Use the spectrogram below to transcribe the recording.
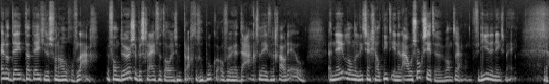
En dat deed, dat deed je dus van hoog of laag. Van Deurzen beschrijft het al in zijn prachtige boek over het dagelijks leven in de Gouden Eeuw. Een Nederlander liet zijn geld niet in een oude sok zitten, want ja, dan verdien je er niks mee. Ja.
